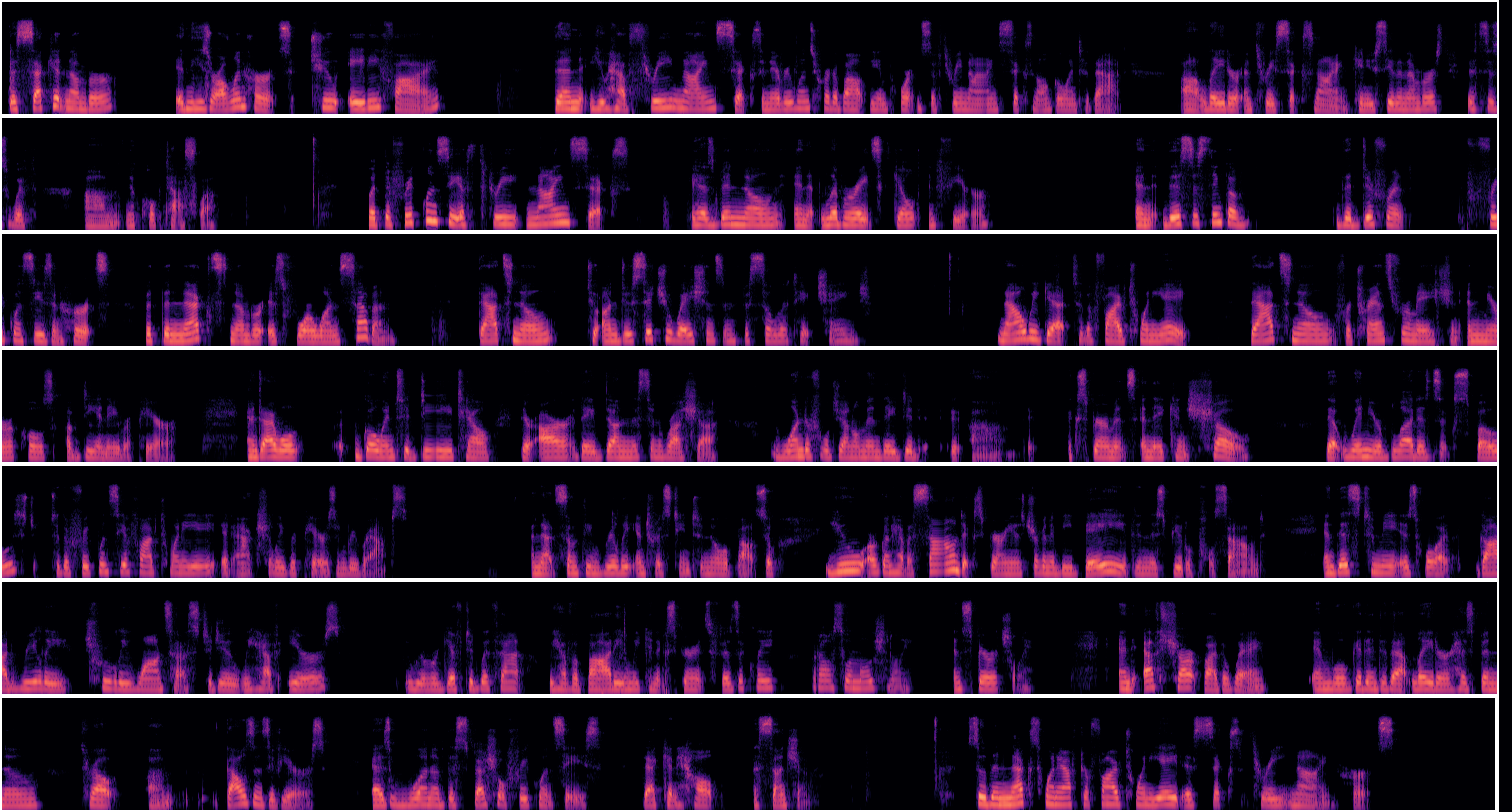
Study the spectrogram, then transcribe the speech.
The second number, and these are all in hertz, 285. Then you have 396, and everyone's heard about the importance of 396, and I'll go into that uh, later, and 369. Can you see the numbers? This is with um, Nikola Tesla. But the frequency of 396 has been known and it liberates guilt and fear. And this is, think of the different frequencies and hertz. But the next number is 417. That's known to undo situations and facilitate change. Now we get to the 528. That's known for transformation and miracles of DNA repair. And I will uh, go into detail. There are, they've done this in Russia. Wonderful gentlemen. They did uh, experiments and they can show that when your blood is exposed to the frequency of 528, it actually repairs and rewraps. And that's something really interesting to know about. So you are going to have a sound experience. You're going to be bathed in this beautiful sound. And this to me is what God really, truly wants us to do. We have ears, we were gifted with that. We have a body and we can experience physically, but also emotionally and spiritually. And F sharp, by the way, and we'll get into that later, has been known throughout um, thousands of years as one of the special frequencies that can help ascension. So the next one after 528 is 639 hertz.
